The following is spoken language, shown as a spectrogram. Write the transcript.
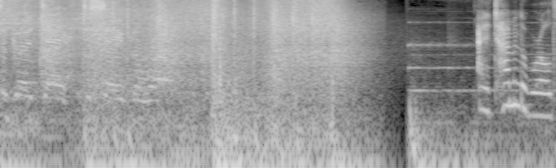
It's a good day to save the world. At a time in the world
